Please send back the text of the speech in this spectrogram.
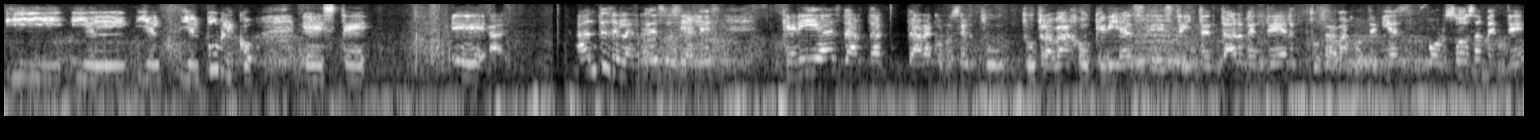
y, y el, y, el, y el público. Este, eh, antes de las redes sociales querías dar, dar a conocer tu, tu trabajo, querías este, intentar vender tu trabajo, tenías forzosamente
